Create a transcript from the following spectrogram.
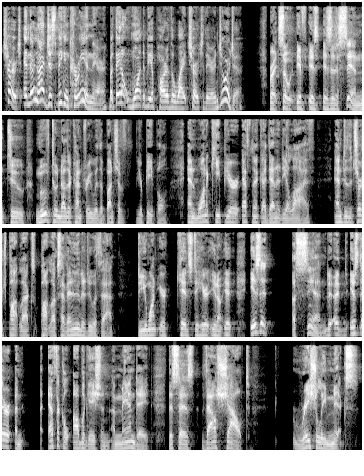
church, and they're not just speaking Korean there, but they don't want to be a part of the white church there in Georgia. Right. So if is is it a sin to move to another country with a bunch of your people and want to keep your ethnic identity alive? And do the church potlucks potlucks have anything to do with that? Do you want your kids to hear, you know, it, is it a sin? Uh, Is there an ethical obligation, a mandate that says thou shalt racially mix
